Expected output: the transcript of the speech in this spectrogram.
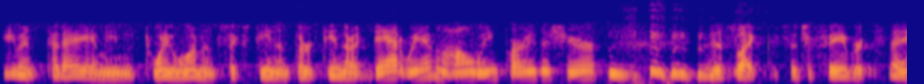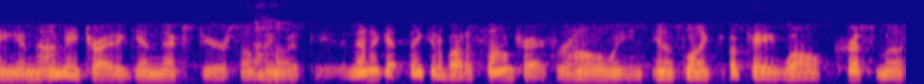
even today, I mean, 21 and 16 and 13, they're like, "Dad, we having a Halloween party this year?" it's like such a favorite thing, and I may try it again next year or something. But then I got thinking about a soundtrack for Halloween, and it's like, okay, well, Christmas,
